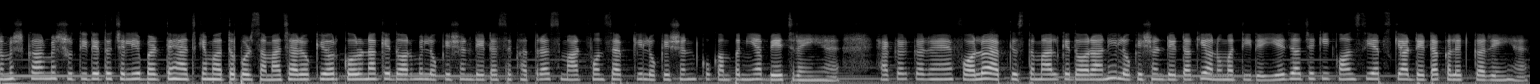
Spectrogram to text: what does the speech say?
नमस्कार, मैं श्रुति दे। तो चलिए बढ़ते हैं आज के महत्वपूर्ण समाचारों की ओर। कोरोना के दौर में लोकेशन डेटा से खतरा, स्मार्टफ़ोन ऐप की लोकेशन को कंपनियाँ बेच रही हैं। हैकर कर रहे हैं, फॉलो ऐप के इस्तेमाल के दौरान ही लोकेशन डेटा की अनुमति दे ये जांचे कि कौन सी ऐप्स क्या डेटा कलेक्ट कर रही हैं।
